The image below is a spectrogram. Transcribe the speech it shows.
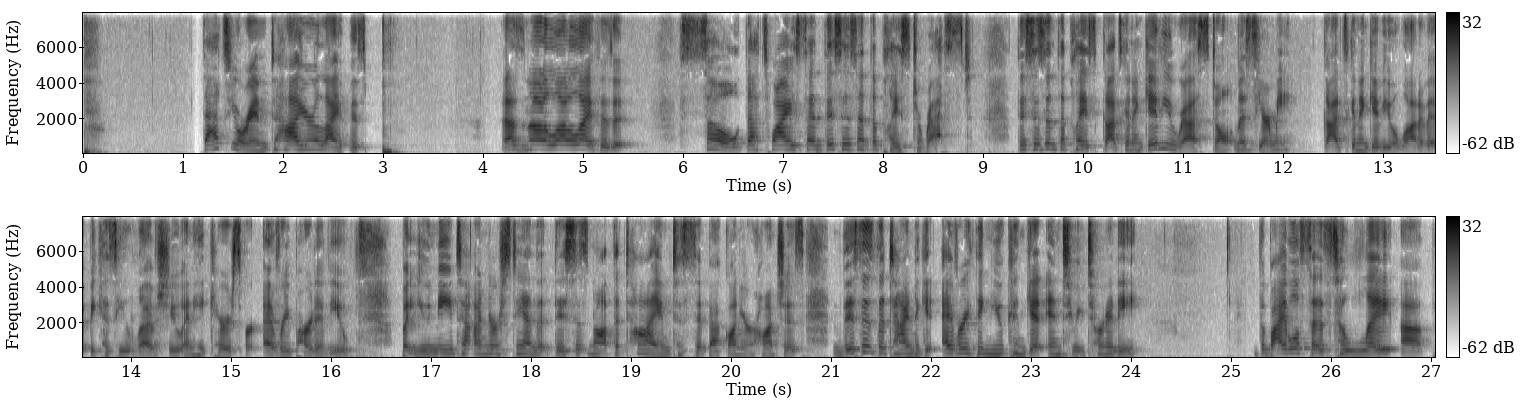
that's your entire life is that's not a lot of life, is it? So, that's why I said this isn't the place to rest. This isn't the place God's going to give you rest. Don't mishear me. God's going to give you a lot of it because He loves you and He cares for every part of you. But you need to understand that this is not the time to sit back on your haunches. This is the time to get everything you can get into eternity. The Bible says to lay up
